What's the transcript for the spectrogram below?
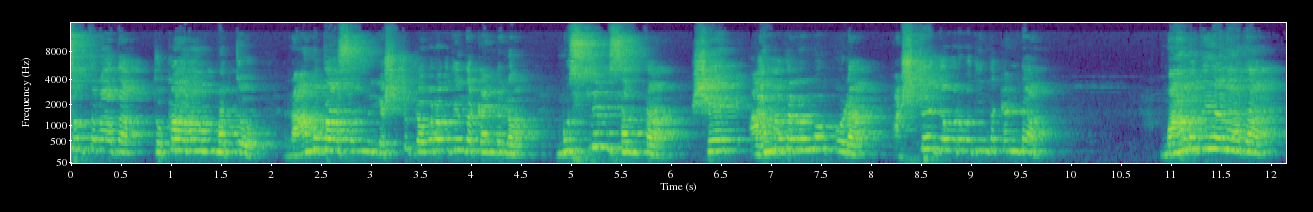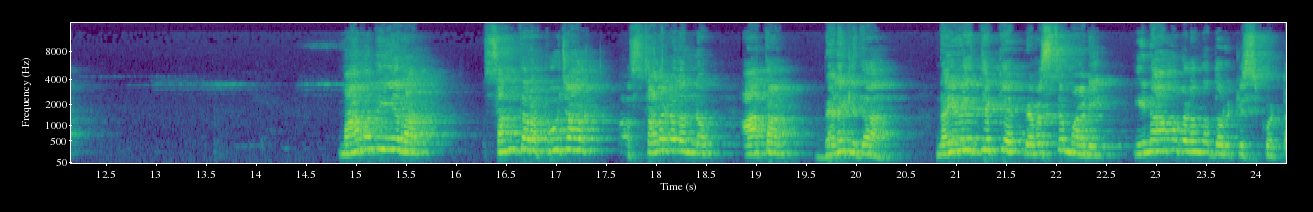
ಸಂತರಾದ ತುಕಾರಾಮ್ ಮತ್ತು ರಾಮದಾಸರನ್ನು ಎಷ್ಟು ಗೌರವದಿಂದ ಕಂಡನೋ ಮುಸ್ಲಿಂ ಸಂತ ಶೇಖ್ ಅಹಮದರನ್ನೂ ಕೂಡ ಅಷ್ಟೇ ಗೌರವದಿಂದ ಕಂಡ. ಮಹಮದೀಯನಾದ ಮಹಮದೀಯರ ಸಂತರ ಪೂಜಾ ಸ್ಥಳಗಳನ್ನು ಆತ ಬೆಳಗಿದ. ನೈವೇದ್ಯಕ್ಕೆ ವ್ಯವಸ್ಥೆ ಮಾಡಿ ಇನಾಮುಗಳನ್ನು ದೊರಕಿಸಿಕೊಟ್ಟ.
